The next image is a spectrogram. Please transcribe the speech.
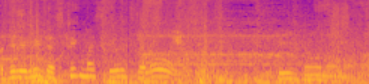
Are they really testing my skills? Hello? Please, no, no, no.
